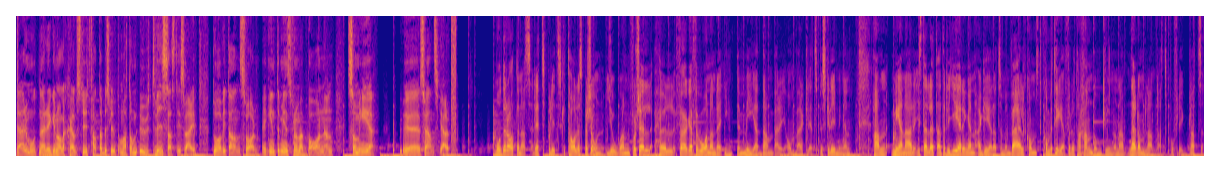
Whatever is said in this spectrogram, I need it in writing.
Däremot när regionala självstyret fattar beslut om att de utvisas till Sverige, då har vi ett ansvar, inte minst för de här barnen som är eh, svenskar. Moderaternas rättspolitiska talesperson Johan Forsell höll föga förvånande inte med Damberg om verklighetsbeskrivningen. Han menar istället att regeringen agerat som en välkomstkommitté för att ta hand om kvinnorna när de landat på flygplatsen.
